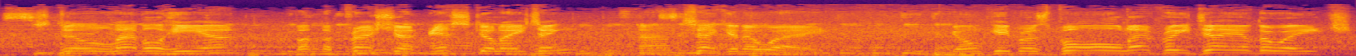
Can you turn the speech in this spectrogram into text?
Still level here, but the pressure escalating and taken away. Goalkeeper's ball every day of the week.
